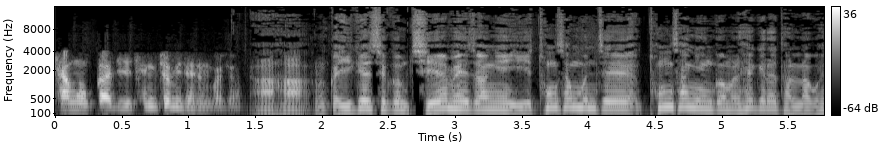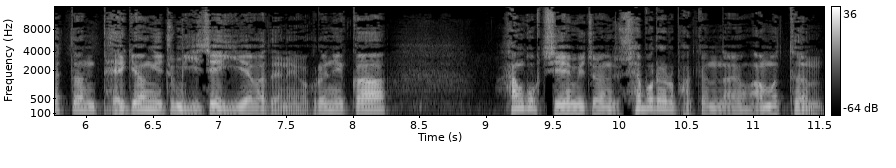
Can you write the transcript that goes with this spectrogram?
향후까지 쟁점이 되는 거죠. 아하. 그러니까 이게 지금 GM 회장이 이 통상 문제, 통상 임금을 해결해 달라고 했던 배경이 좀 이제 이해가 되네요. 그러니까 한국 GM이 좀 쇠보레로 바뀌었나요? 아무튼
